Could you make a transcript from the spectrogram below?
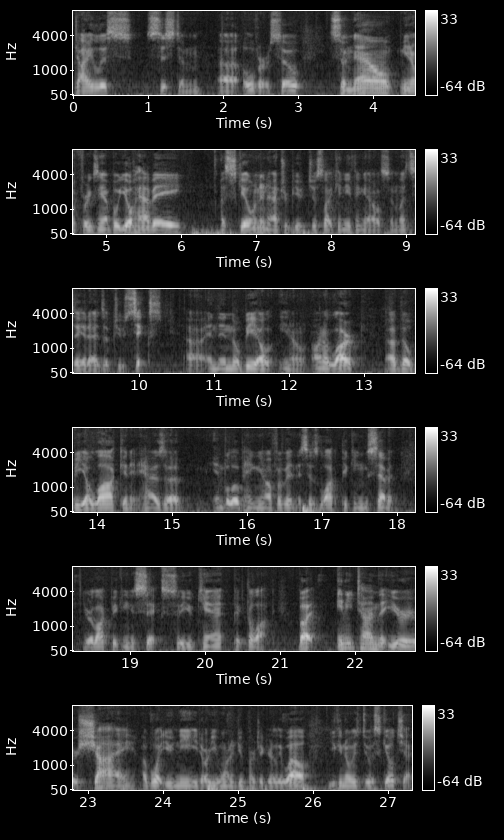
dieless system uh, over. So, so now you know, for example, you'll have a a skill and an attribute just like anything else, and let's say it adds up to six, uh, and then there'll be a you know on a LARP uh, there'll be a lock and it has a envelope hanging off of it and it says lock picking seven. Your lock picking is six, so you can't pick the lock. But anytime that you're shy of what you need or you want to do particularly well, you can always do a skill check,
